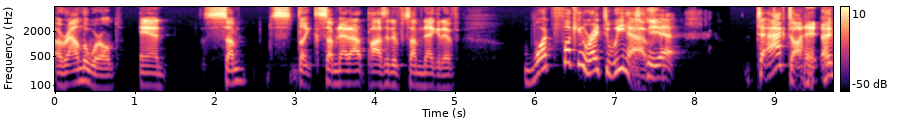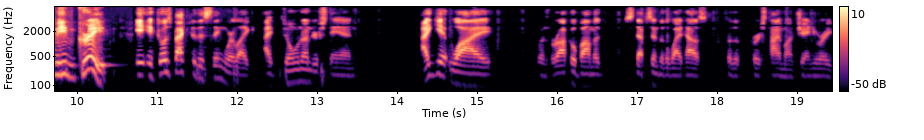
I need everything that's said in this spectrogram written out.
around the world, and some like some net out positive, some negative. What fucking right do we have yeah. to act on it? I mean, great. it, it goes back to this thing where like I don't understand. I get why when Barack Obama steps into the White House for the first time on January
